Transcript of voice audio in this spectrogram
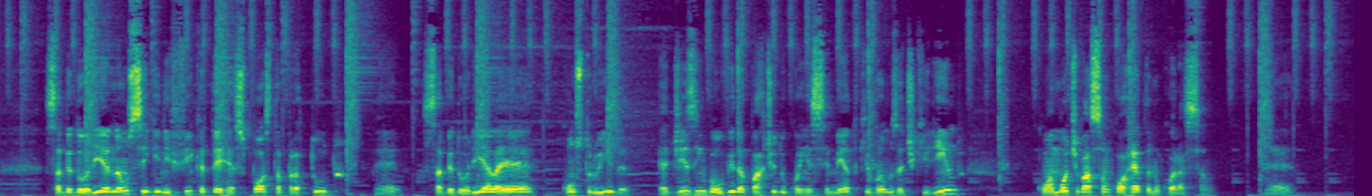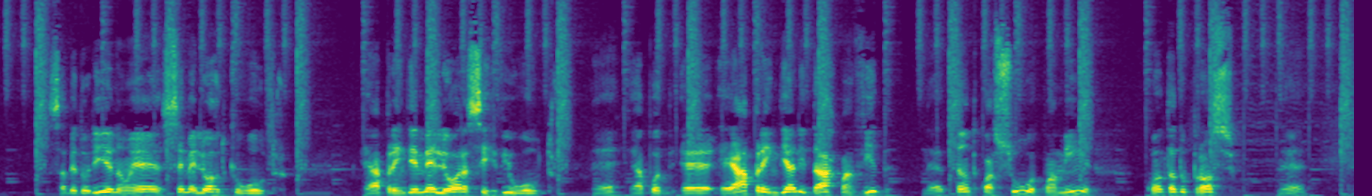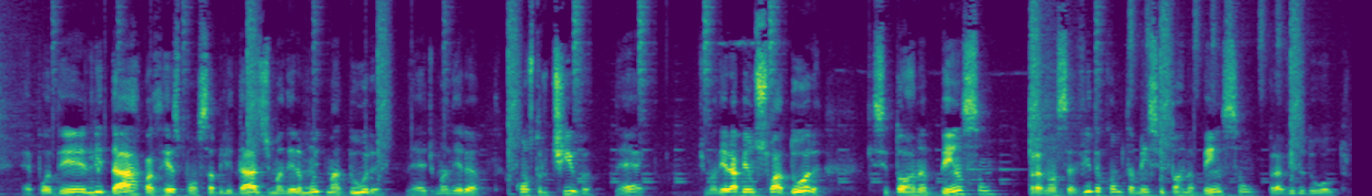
Sabedoria não significa ter resposta para tudo. Né? Sabedoria ela é construída, é desenvolvida a partir do conhecimento que vamos adquirindo com a motivação correta no coração. Né? Sabedoria não é ser melhor do que o outro, é aprender melhor a servir o outro, né? é, é, é aprender a lidar com a vida, né? tanto com a sua, com a minha, quanto a do próximo. Né? É poder lidar com as responsabilidades de maneira muito madura, né? de maneira construtiva, né? de maneira abençoadora, que se torna bênção para a nossa vida, como também se torna bênção para a vida do outro.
